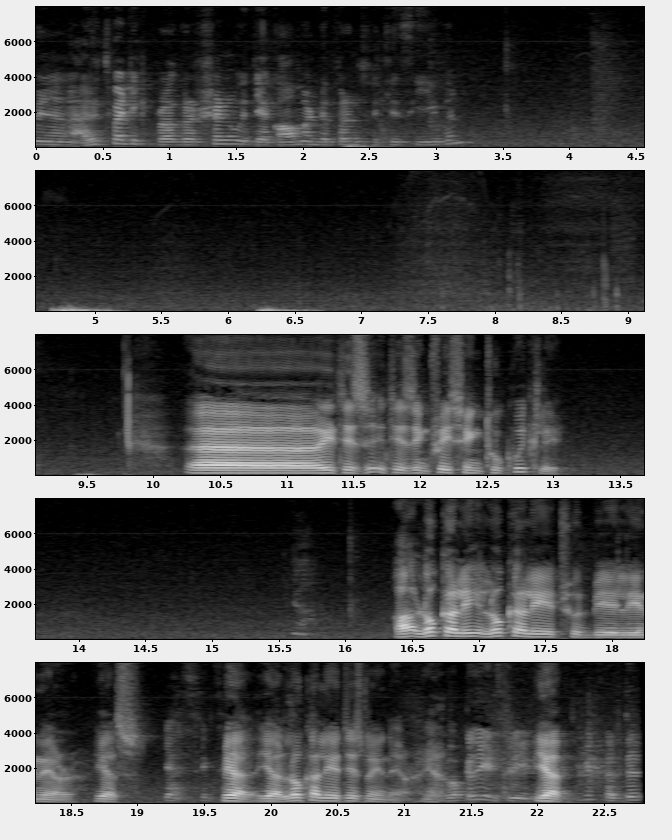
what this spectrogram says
in an arithmetic progression with a common difference which is even? Uh, it is it is increasing too quickly. Yeah. Uh, locally, locally it should be linear. Yes. Yes. Exactly. Yeah, yeah. Locally it is linear. Yeah. Locally it's linear. Yeah. At this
